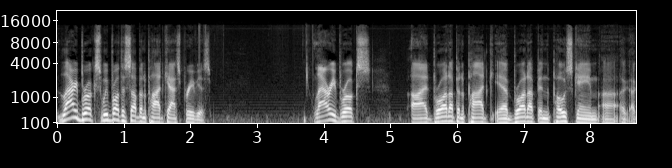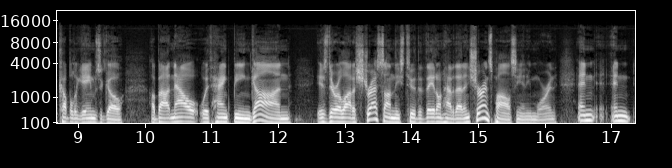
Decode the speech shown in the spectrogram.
Larry Brooks, we brought this up in a podcast previous. Larry Brooks uh, brought up in a pod, uh, brought up in the post game uh, a, a, couple of games ago about now with Hank being gone, is there a lot of stress on these two that they don't have that insurance policy anymore? And and and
